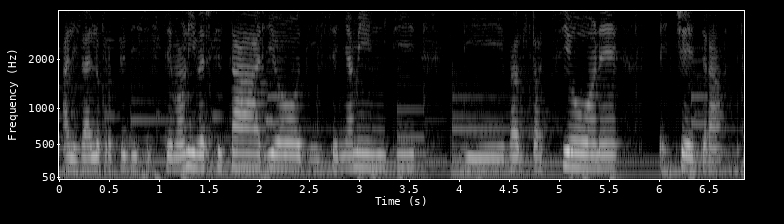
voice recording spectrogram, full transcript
a livello proprio di sistema universitario, di insegnamenti, di valutazione, eccetera.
